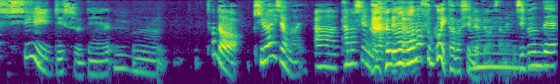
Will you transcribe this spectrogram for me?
しいですね。うんうん。ただ、嫌いじゃない。ああ、楽しんでやってた。ものすごい楽しんでやってましたね。うん自分で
